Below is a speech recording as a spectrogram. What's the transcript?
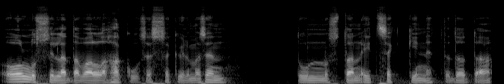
ollut sillä tavalla hakusessa. Kyllä mä sen tunnustan itsekin, että tota,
